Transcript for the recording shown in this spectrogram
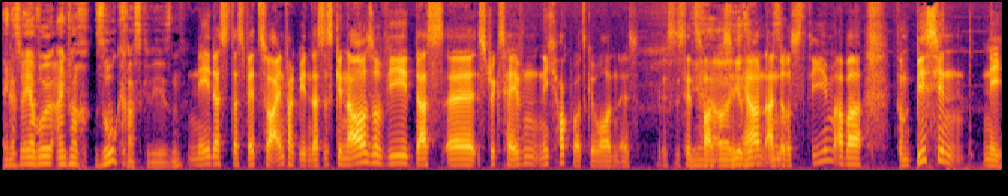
Ey, das wäre ja wohl einfach so krass gewesen. Nee, das, das wäre zu einfach gewesen. Das ist genauso wie, dass äh, Strixhaven nicht Hogwarts geworden ist. Es ist jetzt Ja, zwar ein bisschen her so- ein anderes Theme, aber so ein bisschen. Nee.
